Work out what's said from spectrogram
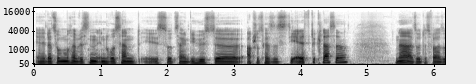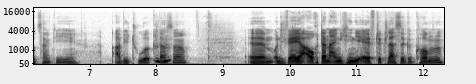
Äh, dazu muss man wissen, in Russland ist sozusagen die höchste Abschlussklasse ist die 11. Klasse. Ne? Also das war sozusagen die Abiturklasse. Mhm. Ähm, und ich wäre ja auch dann eigentlich in die 11. Klasse gekommen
